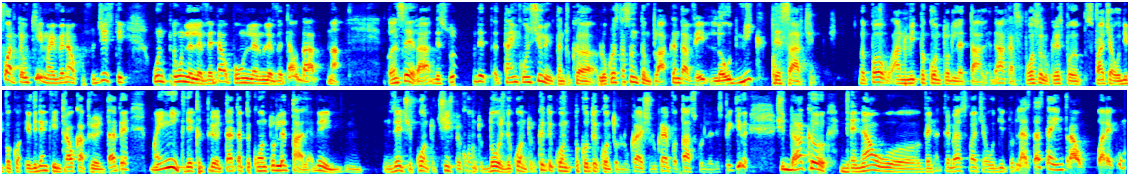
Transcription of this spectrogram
foarte ok, mai veneau cu sugestii, un, pe unele le vedeau, pe unele nu le vedeau, dar na. Însă era destul de time consuming, pentru că lucrul ăsta se întâmpla când aveai load mic de sarcini pe anumit pe conturile tale, da? ca să poți să lucrezi, pe, să faci audit pe Evident că intrau ca prioritate mai mic decât prioritatea pe conturile tale. Aveai 10 conturi, 15 conturi, 20 de conturi, câte, cont, pe câte conturi lucrai și lucrai pe tascurile respective și dacă veneau, vene, trebuia să faci auditurile astea, astea intrau oarecum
